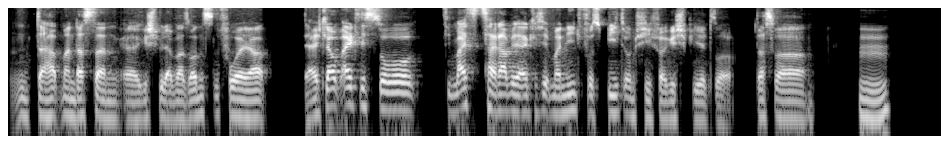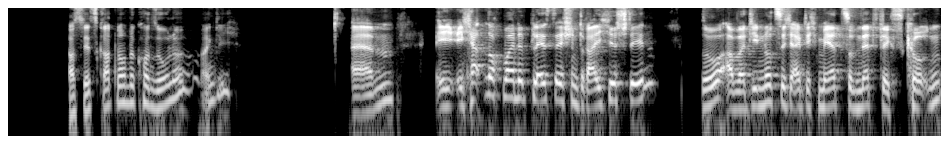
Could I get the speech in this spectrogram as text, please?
Und da hat man das dann äh, gespielt, aber ansonsten vorher, ja, ich glaube eigentlich so, die meiste Zeit habe ich eigentlich immer Need for Speed und FIFA gespielt. So. Das war, Mhm. Hast du jetzt gerade noch eine Konsole eigentlich? ähm, ich, ich habe noch meine PlayStation 3 hier stehen. So, aber die nutze ich eigentlich mehr zum Netflix gucken.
